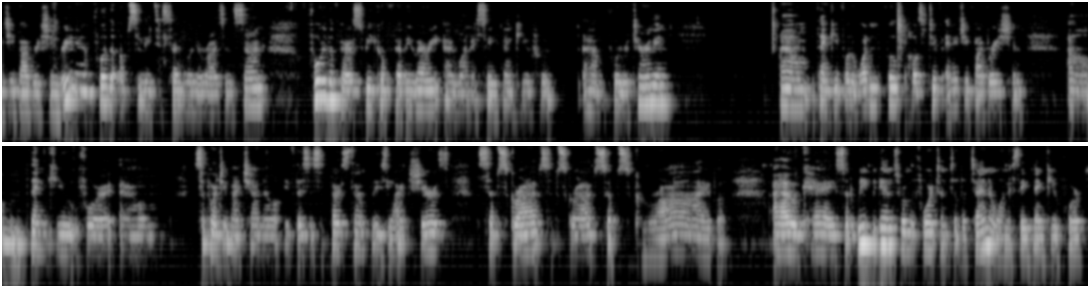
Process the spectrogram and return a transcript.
energy vibration reading for the obsolete sun, moon, and rising sun for the first week of February. I want to say thank you for um, for returning. Um, thank you for the wonderful positive energy vibration. Um, thank you for um, supporting my channel. If this is the first time, please like, share, subscribe, subscribe, subscribe. Okay, so the week begins from the 4th until the 10th. I want to say thank you for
